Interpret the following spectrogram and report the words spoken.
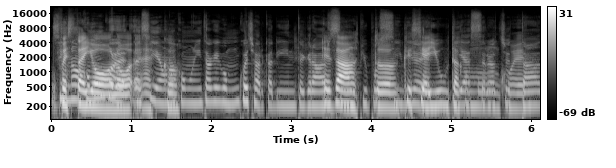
Sì, no, festaiolo, comunque, eh sì, è una ecco. comunità che comunque cerca di integrarsi il più Esatto, possibile, che si aiuta comunque, eh,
